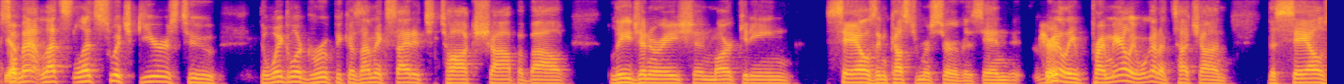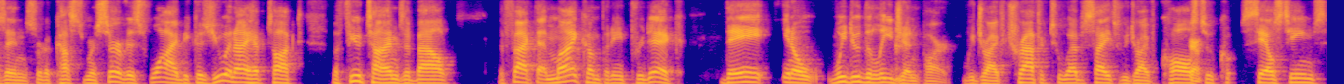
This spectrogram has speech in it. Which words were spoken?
So yep. Matt, let's let's switch gears to the Wigler Group because I'm excited to talk shop about lead generation, marketing, sales, and customer service. And sure. really, primarily, we're going to touch on the sales and sort of customer service. Why? Because you and I have talked a few times about the fact that my company, Predict, they, you know, we do the lead gen part. We drive traffic to websites, we drive calls sure. to sales teams.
